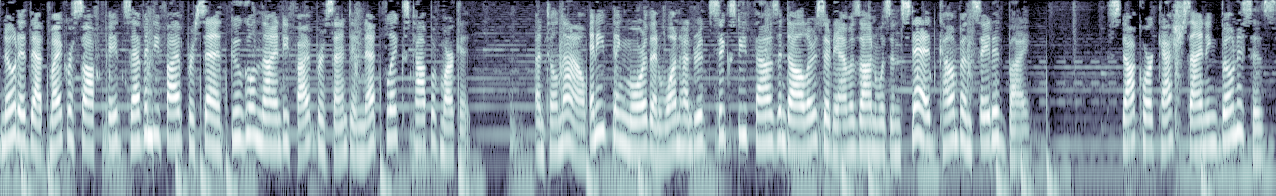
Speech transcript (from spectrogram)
noted that Microsoft paid 75%, Google 95% and Netflix top of market. Until now, anything more than $160,000 at Amazon was instead compensated by stock or cash signing bonuses.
